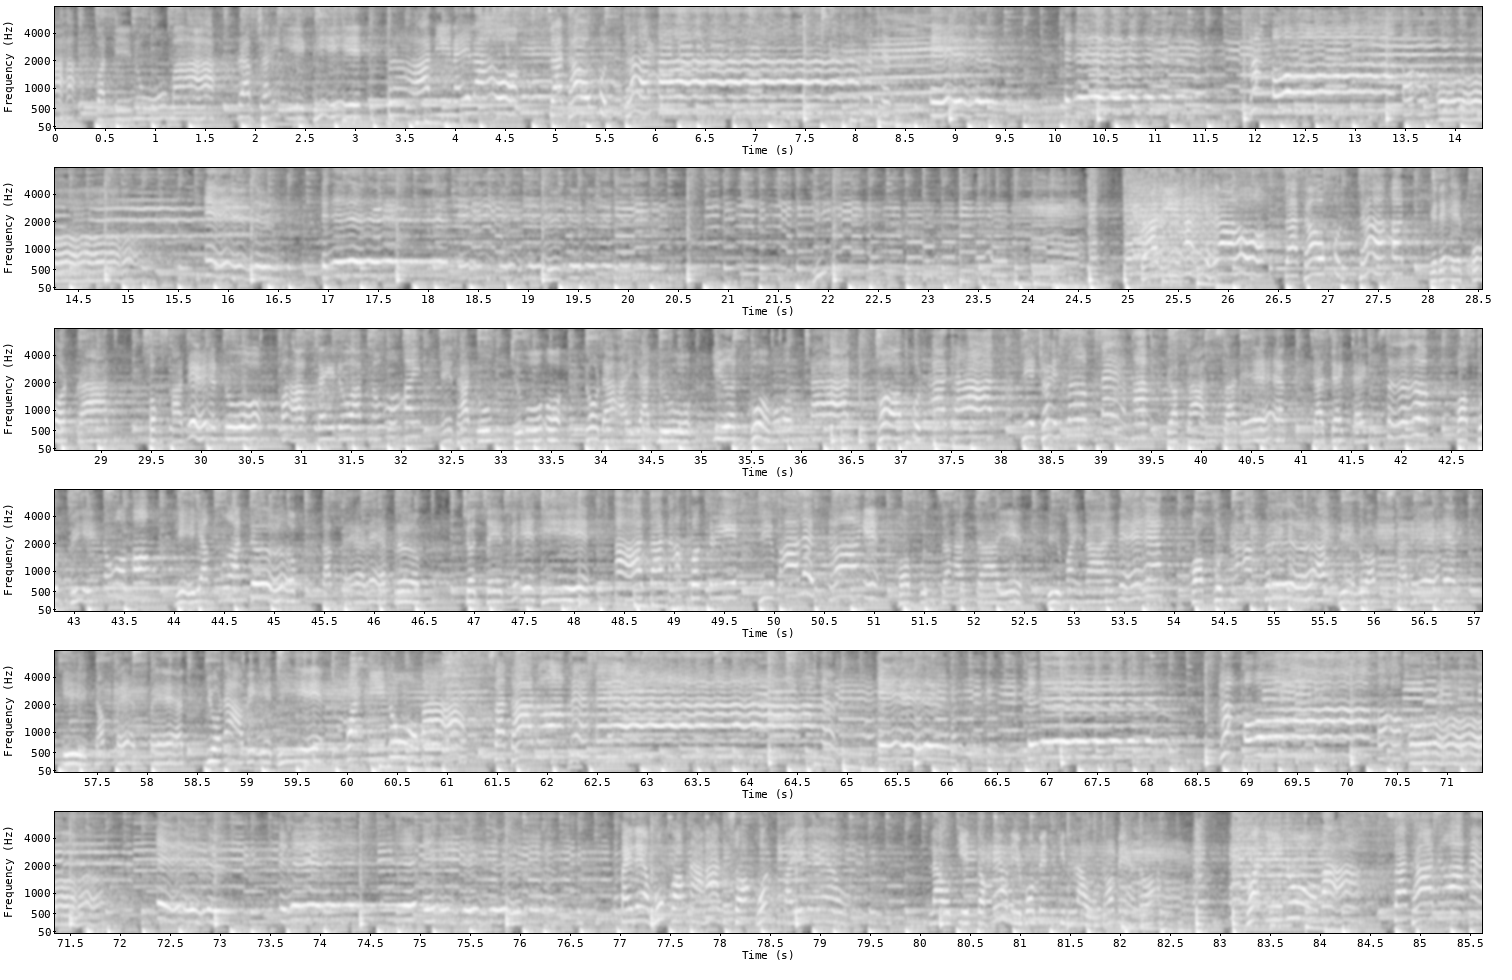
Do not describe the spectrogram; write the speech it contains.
ใจดวงน้อยให้ท่านอุ้มจูโนได้ญาดอยู่ ยืนควบองการขอบคุณอาจารย์ ที่ช่วยเสริมแต้มเรื่การแสดงจะแจ้งแต่งเสริมขอบคุณพี่น้องที่ยังเหมือนเดิม ตั้งแต่แรกเริ่มจนเสร็จเวทีอาจารย์นักดนตรีที่มาเล่นไห้ขอบคุณจากใจที่ไม่นายแน่ขอบคุณทางเครื่องที่รวมแสดง อีกนับแปดแปดอยู่หน้าเวทีวันนี้ นดอกแก้วนี่บ่เป็นกินเหล้าเนาะแม่เนาะวันนี้หนูมาสถานเนือแน่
